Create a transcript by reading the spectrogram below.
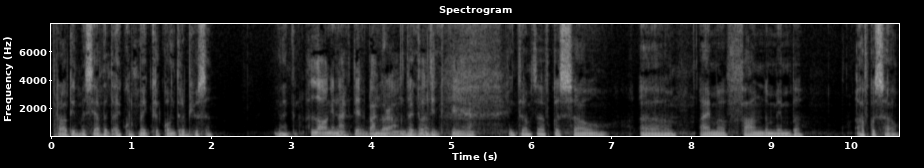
proud in myself that I could make a contribution a long and active background. background. Yeah. In terms of COSAU, uh, I'm a founder member of COSAU.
